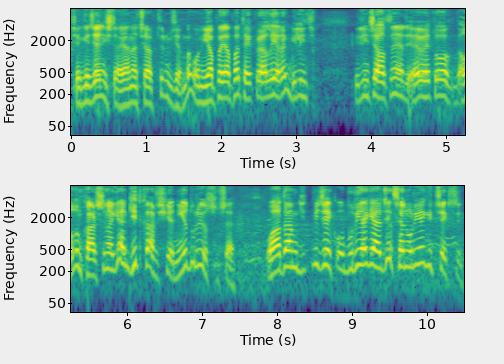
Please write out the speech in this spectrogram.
Çekeceksin işte ayağına çarptırmayacaksın. Bak onu yapa yapa tekrarlayarak bilinç bilinç altına erdi. Evet o oğlum karşına gel git karşıya. Niye duruyorsun sen? O adam gitmeyecek. O buraya gelecek sen oraya gideceksin.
